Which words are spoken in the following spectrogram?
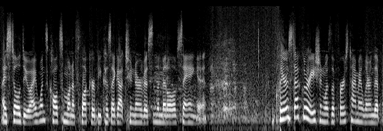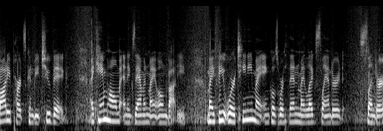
I still do. I once called someone a flucker because I got too nervous in the middle of saying it. Claire's declaration was the first time I learned that body parts can be too big. I came home and examined my own body. My feet were teeny, my ankles were thin, my legs slandered, slender,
